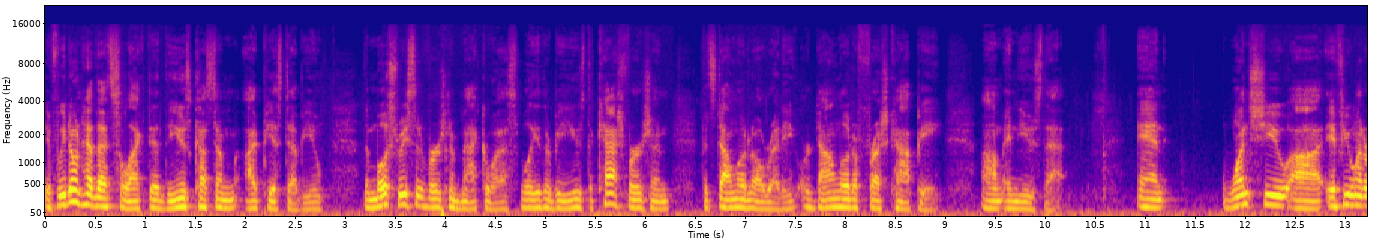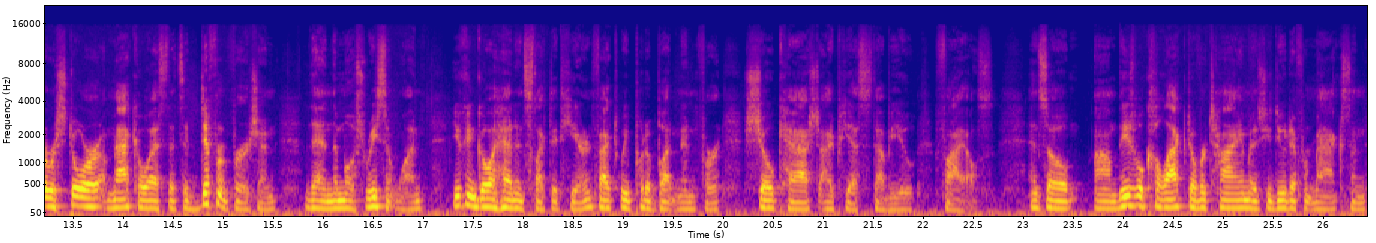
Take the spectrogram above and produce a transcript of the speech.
if we don't have that selected, the use custom IPSW, the most recent version of macOS will either be use the cache version if it's downloaded already, or download a fresh copy um, and use that. And once you, uh, if you want to restore a Mac OS that's a different version than the most recent one, you can go ahead and select it here. In fact, we put a button in for show cached IPSW files. And so um, these will collect over time as you do different Macs and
